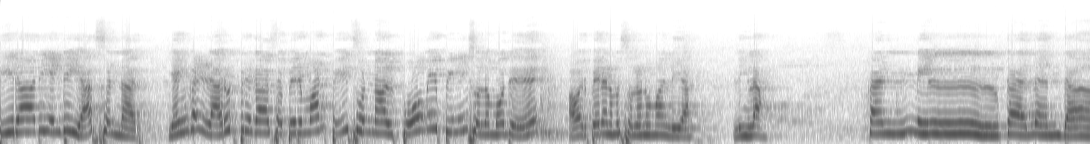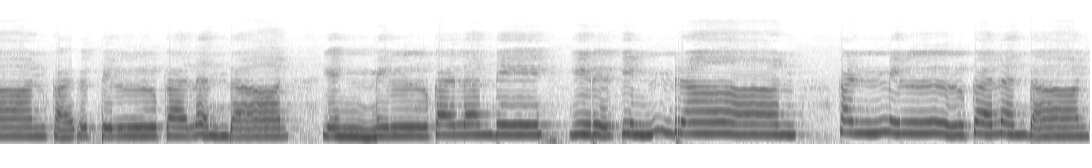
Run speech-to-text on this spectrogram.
தீராது என்று யார் சொன்னார்? எங்கள் அருட்பிரகாச பெருமான் பேய் சொன்னால் போமே பின்னின்னு சொல்லும் போது அவர் பேரை நம்ம சொல்லணுமா இல்லையா? இல்லைங்களா? கண்ணில் கலந்தான் கருத்தில் கலந்தான். எண்ணில் கலந்தே இருக்கின்றான். கண்ணில் கலந்தான்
